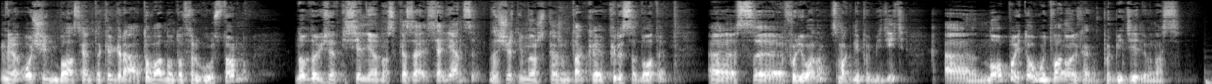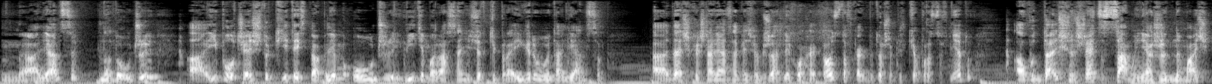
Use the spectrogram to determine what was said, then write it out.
Э, очень была, скажем так, игра то в одну, то в другую сторону. Но в итоге все-таки сильнее у нас оказались альянсы. За счет немножко, скажем так, э, крыса доты э, с Фуриона смогли победить. Э, но по итогу 2-0 как бы победили у нас альянсы над OG. А, и получается, что какие-то есть проблемы OG. Видимо, раз они все-таки проигрывают альянсам. А дальше, конечно, Альянс опять побеждает легко High Coast ов, как бы тоже, опять вопросов нету. А вот дальше начинается самый неожиданный матч,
